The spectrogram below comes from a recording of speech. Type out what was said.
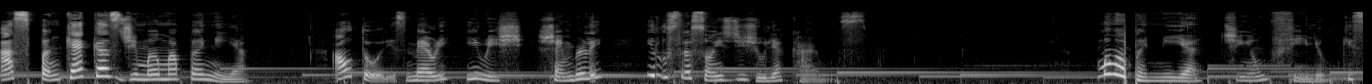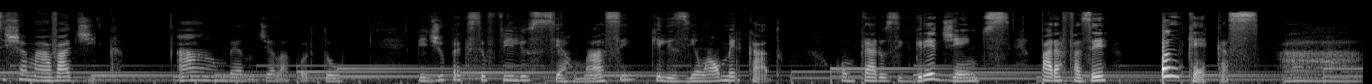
As Panquecas de Mamapania. Autores Mary e Rich Chamberlain, ilustrações de Julia Carnes. Mamapania tinha um filho que se chamava Adica. Ah, um belo dia ela acordou. Pediu para que seu filho se arrumasse, que eles iam ao mercado comprar os ingredientes para fazer panquecas. Ah,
